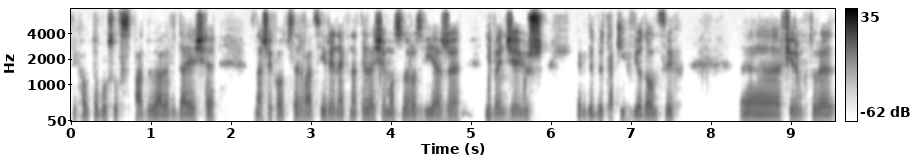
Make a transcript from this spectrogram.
tych autobusów spadły, ale wydaje się, z naszych obserwacji rynek na tyle się mocno rozwija, że nie będzie już jak gdyby takich wiodących e, firm, które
